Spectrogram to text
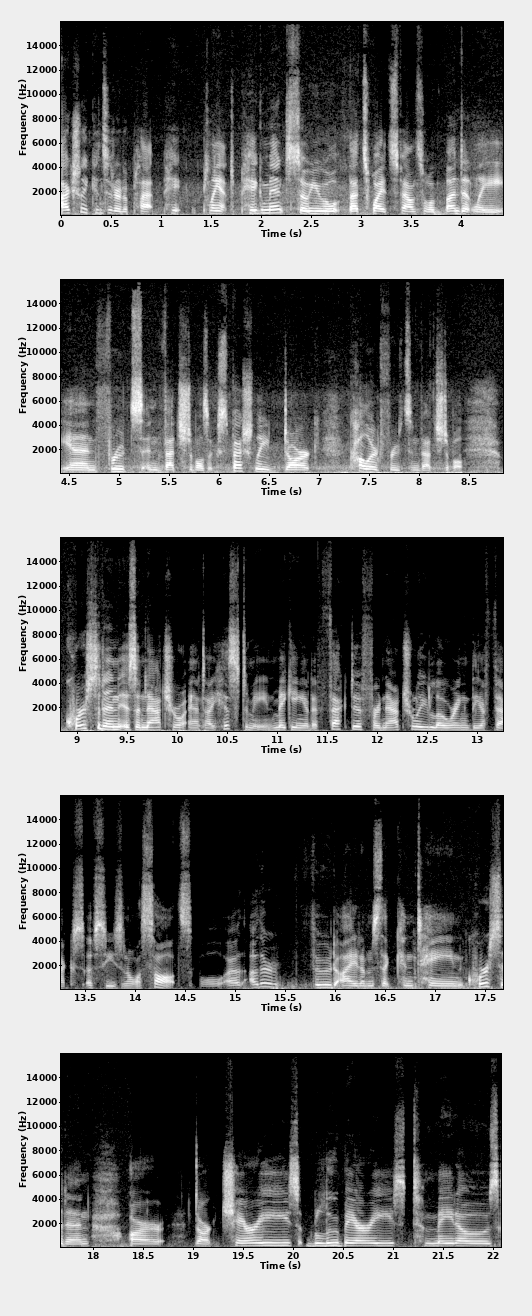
actually considered a plant, plant pigment, so you that's why it's found so abundantly in fruits and vegetables, especially dark colored fruits and vegetables. Quercetin is a natural antihistamine, making it effective for naturally lowering the effects of seasonal assaults. Other food items that contain quercetin are dark cherries, blueberries, tomatoes,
